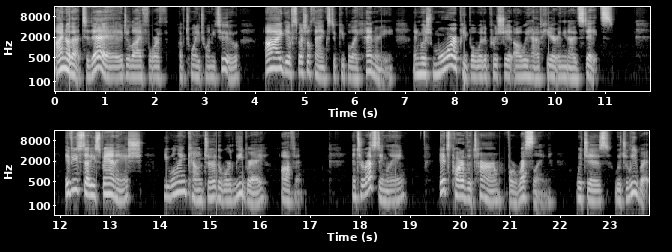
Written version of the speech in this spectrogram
I know that today, July 4th of 2022, I give special thanks to people like Henry and wish more people would appreciate all we have here in the United States. If you study Spanish, you will encounter the word libre often. Interestingly, it's part of the term for wrestling, which is lucha libre.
